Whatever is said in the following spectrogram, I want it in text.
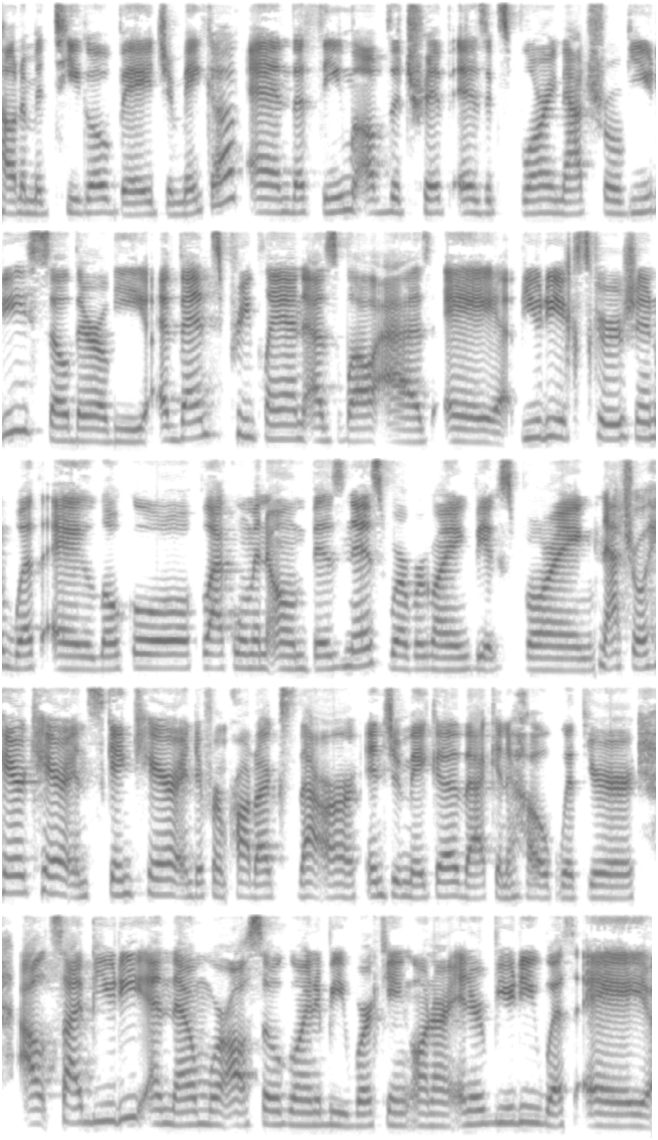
held in Montego Bay, Jamaica. And the theme of the trip is exploring natural beauty beauty. So there will be events pre planned as well as a beauty excursion with a local Black woman owned business where we're going to be exploring natural hair care and skincare and different products that are in Jamaica that can help with your outside beauty. And then we're also going to be working on our inner beauty with a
